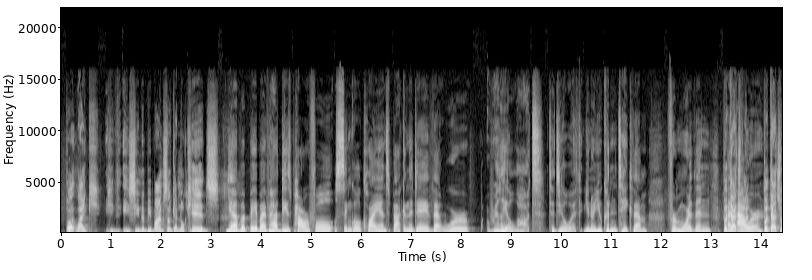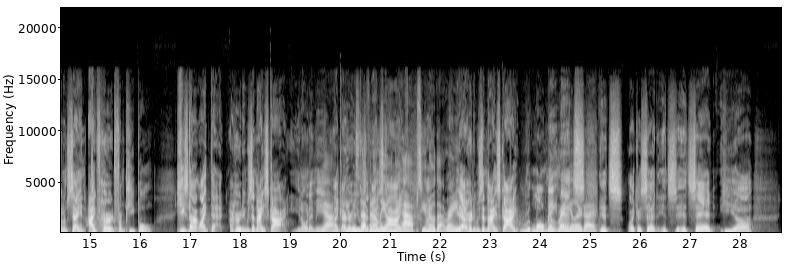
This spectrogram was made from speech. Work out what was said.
but like he he seemed to be by himself. Got no kids. Yeah, but babe, I've had these powerful single clients back in the day that were really a lot to deal with. You know, you couldn't take them for more than But an what I- hour. but that's what I'm saying. I've heard from people. He's not like that. I heard he was a nice guy. You know what I mean? Yeah, like I he heard was he was definitely a nice guy. on the apps. You know that, right? Yeah, I heard he was a nice guy, r- low maintenance, regular guy. It's like I said, it's it's sad. He, uh,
